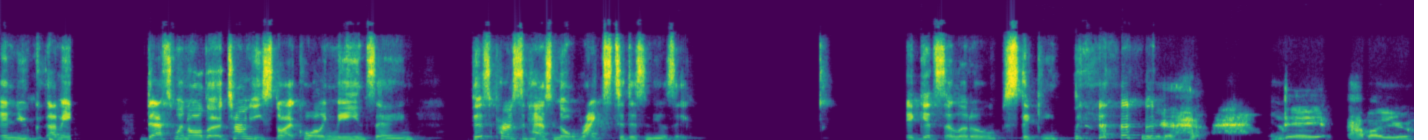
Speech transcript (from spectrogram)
And you, I mean, that's when all the attorneys start calling me and saying, this person has no rights to this music. It gets a little sticky. yeah. Dae, how about you?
